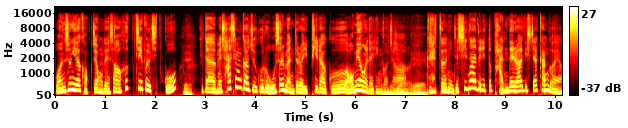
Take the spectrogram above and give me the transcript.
원숭이가 걱정돼서 흙집을 짓고 네. 그다음에 사슴 가죽으로 옷을 만들어 입히라고 어명을 내린 거죠. 웬일이야, 예. 그랬더니 이제 신하들이 또 반대를 하기 시작한 거예요.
